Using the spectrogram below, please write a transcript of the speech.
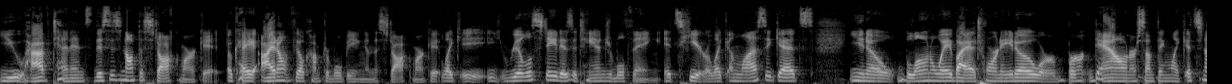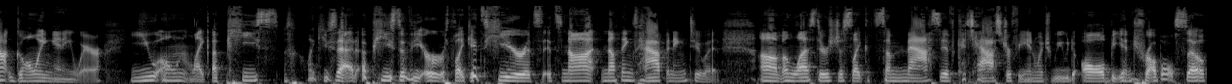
you have tenants. This is not the stock market. Okay. I don't feel comfortable being in the stock market. Like it, real estate is a tangible thing. It's here. Like unless it gets, you know, blown away by a tornado or burnt down or something, like it's not going anywhere. You own like a piece, like you said, a piece of the earth. Like it's here. It's, it's not, nothing's happening to it. Um, unless there's just like some massive catastrophe in which we would all be in trouble. So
